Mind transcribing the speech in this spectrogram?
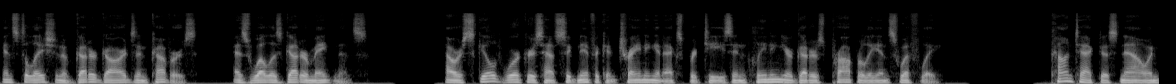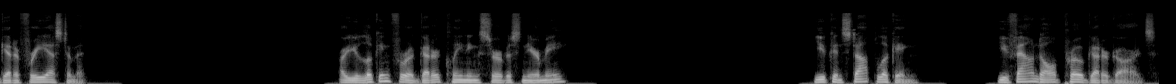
installation of gutter guards and covers, as well as gutter maintenance. Our skilled workers have significant training and expertise in cleaning your gutters properly and swiftly. Contact us now and get a free estimate. Are you looking for a gutter cleaning service near me? You can stop looking. You found all pro gutter guards.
